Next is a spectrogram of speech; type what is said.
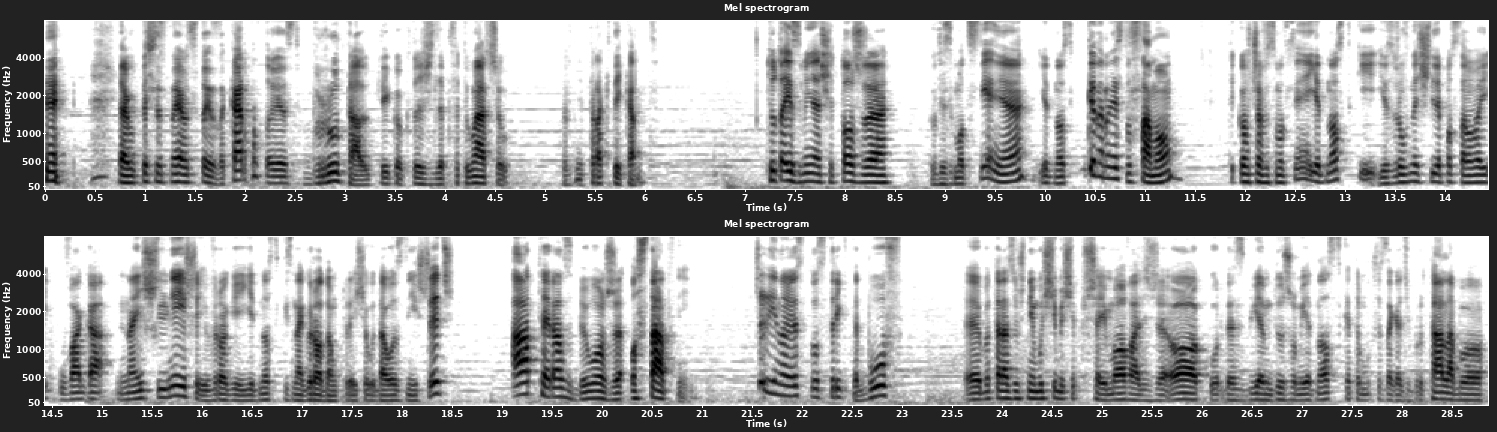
Jakby ktoś się zastanawiał, co to jest za karta, to jest Brutal, tylko ktoś źle przetłumaczył. Pewnie praktykant. Tutaj zmienia się to, że wzmocnienie jednostki generalnie jest to samo, tylko że wzmocnienie jednostki jest równe sile podstawowej, uwaga, najsilniejszej wrogiej jednostki z nagrodą, której się udało zniszczyć, a teraz było, że ostatniej. Czyli no jest to stricte buff, e, bo teraz już nie musimy się przejmować, że o kurde, zbiłem dużą jednostkę, to muszę zagrać brutala, bo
